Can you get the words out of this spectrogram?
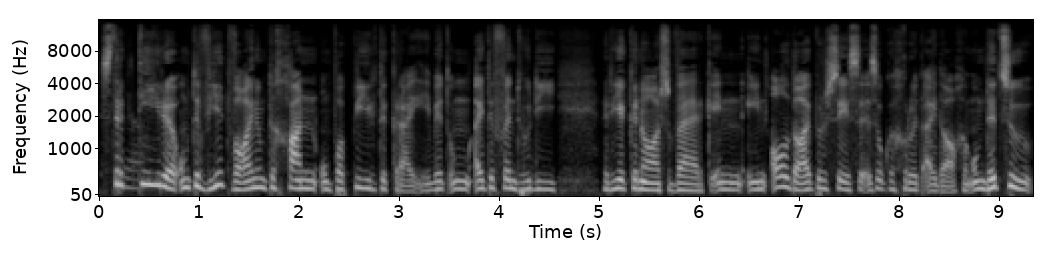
strukture ja. om te weet waarheen om te gaan om papier te kry, jy weet om uit te vind hoe die rekenaars werk en en al daai prosesse is ook 'n groot uitdaging om dit so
